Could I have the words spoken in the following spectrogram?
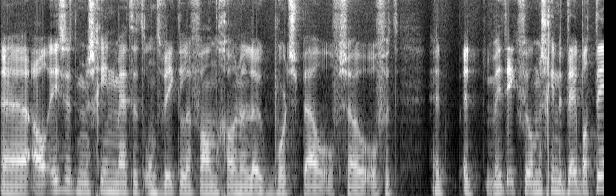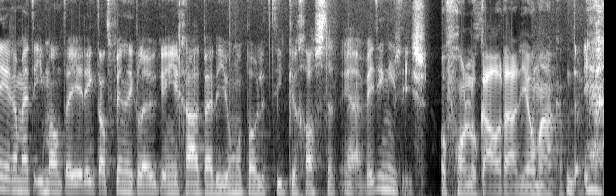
eh, al is het misschien met het ontwikkelen van gewoon een leuk bordspel of zo, of het, het, het weet ik veel, misschien het debatteren met iemand en je denkt dat vind ik leuk en je gaat bij de jonge politieke gasten, ja, weet ik niet. Precies. Of gewoon lokaal radio maken. D- Ja,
